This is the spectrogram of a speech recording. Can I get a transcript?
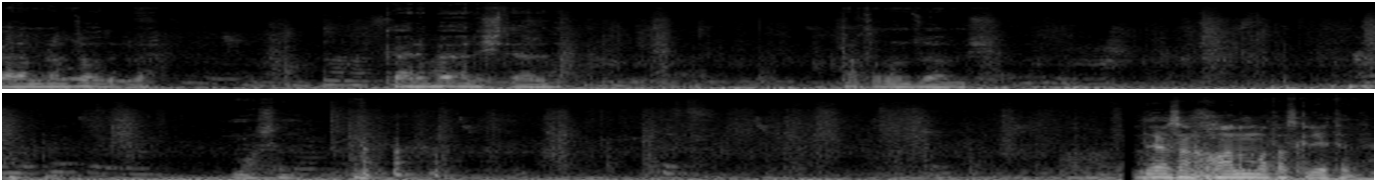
qələmlər düzəldiblər. Qəribə əl işləridir. Taxtadan düzəlmiş. Maşın. Deyəsən xanım matas kreativdir.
